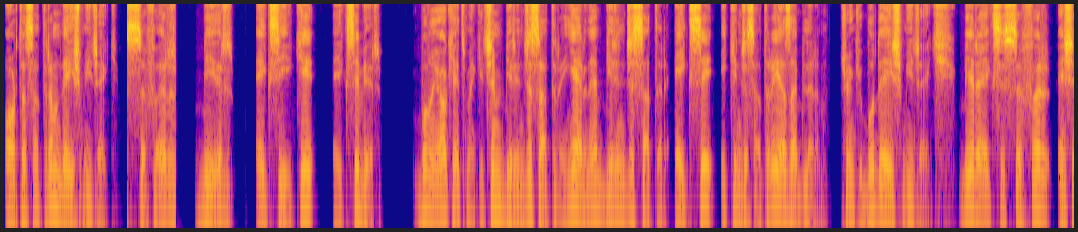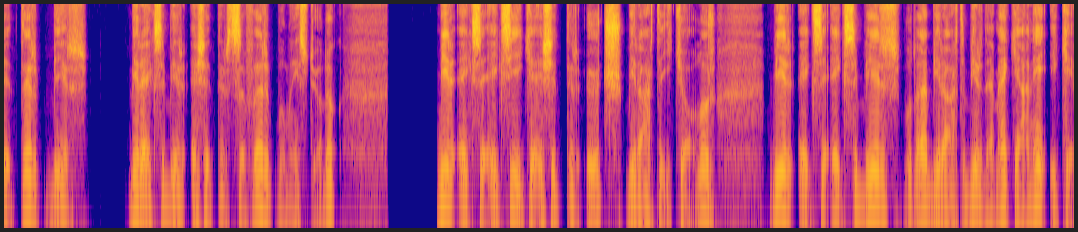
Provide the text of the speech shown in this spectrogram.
Orta satırım değişmeyecek. 0, 1, eksi 2, eksi 1. Bunu yok etmek için birinci satırın yerine birinci satır eksi ikinci satırı yazabilirim. Çünkü bu değişmeyecek. 1 eksi 0 eşittir 1. 1 eksi 1 eşittir 0, bunu istiyorduk. 1 eksi eksi 2 eşittir 3, 1 artı 2 olur. 1 eksi eksi 1, bu da 1 artı 1 demek yani 2.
